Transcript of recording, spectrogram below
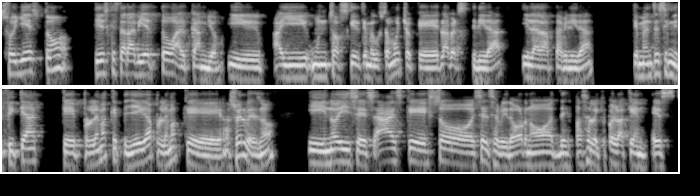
soy esto, tienes que estar abierto al cambio. Y hay un soft skill que me gusta mucho, que es la versatilidad y la adaptabilidad, que mente significa que problema que te llega, problema que resuelves, ¿no? Y no dices, ah, es que eso es el servidor, no, pasa al equipo del backend. Es,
